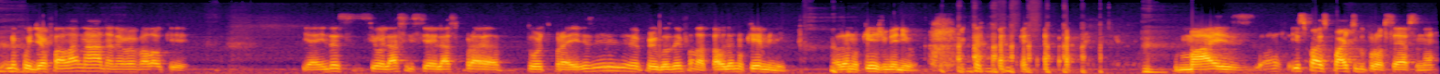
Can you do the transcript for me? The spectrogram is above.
não podia falar nada, né? Vai falar o quê? E ainda se olhasse, se olhasse pra, torto para eles, ele perguntou e falar, tá olhando o quê, menino? Tá olhando o quê, juvenil? Mas isso faz parte do processo, né?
